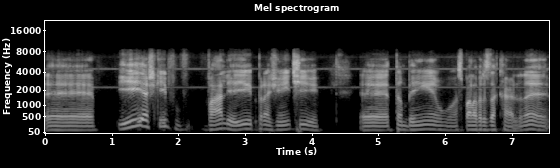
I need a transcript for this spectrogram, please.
É, e acho que vale aí para a gente é, também as palavras da Carla, né?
